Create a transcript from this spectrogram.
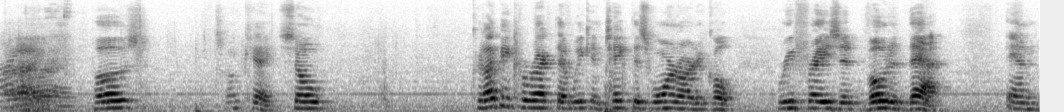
Aye. Opposed? Okay, so could I be correct that we can take this warrant article, rephrase it, voted that, and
